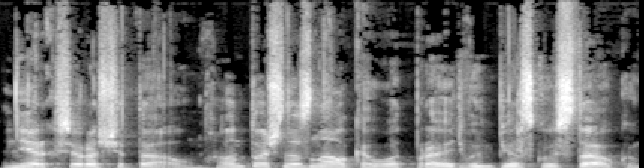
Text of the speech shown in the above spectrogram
Нерх все рассчитал. Он точно знал, кого отправить в имперскую ставку.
